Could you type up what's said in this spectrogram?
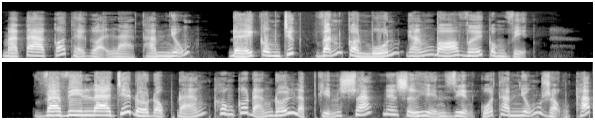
mà ta có thể gọi là tham nhũng, để công chức vẫn còn muốn gắn bó với công việc. Và vì là chế độ độc đảng không có đảng đối lập kiểm soát nên sự hiện diện của tham nhũng rộng khắp.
